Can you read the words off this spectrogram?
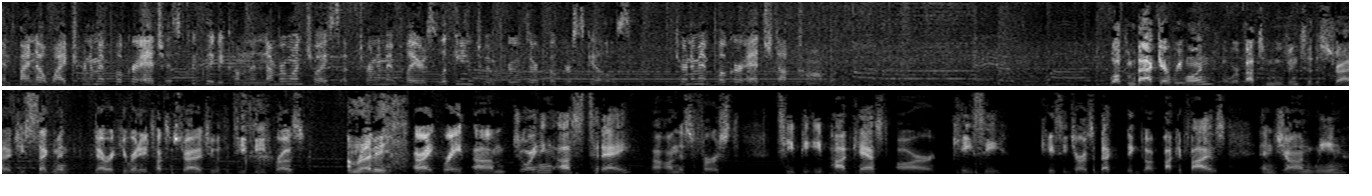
and find out why Tournament Poker Edge has quickly become the number one choice of tournament players looking to improve their poker skills. TournamentPokerEdge.com. Welcome back, everyone. We're about to move into the strategy segment. Derek, you ready to talk some strategy with the TPE pros? I'm ready. All right, great. Um, joining us today uh, on this first TPE podcast are Casey, Casey Jarzabek, Big Dog Pocket Fives, and John Wein.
